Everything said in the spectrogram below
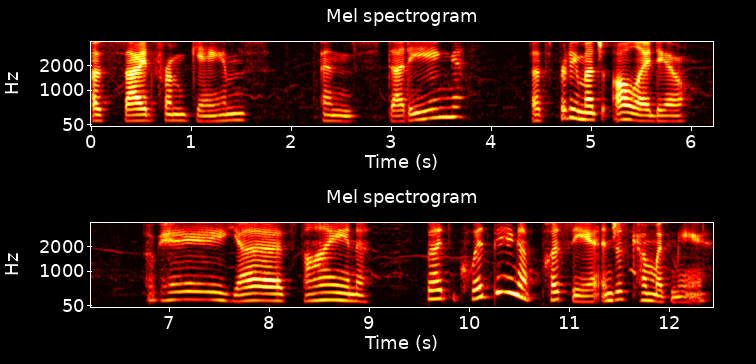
aside from games and studying, that's pretty much all I do. Okay, yes, fine. But quit being a pussy and just come with me.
